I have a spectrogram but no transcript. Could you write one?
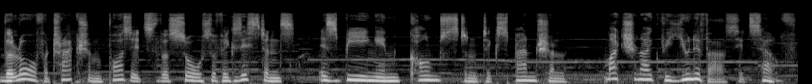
the law of attraction posits the source of existence as being in constant expansion, much like the universe itself.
